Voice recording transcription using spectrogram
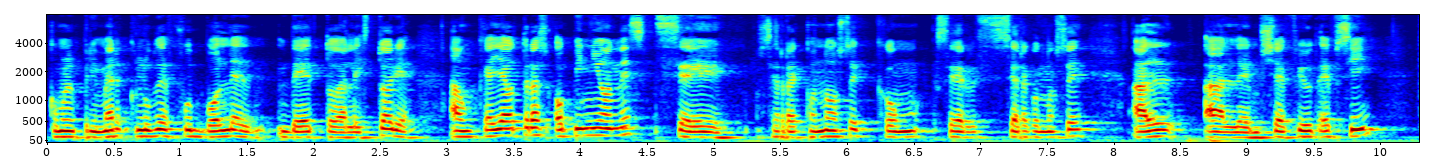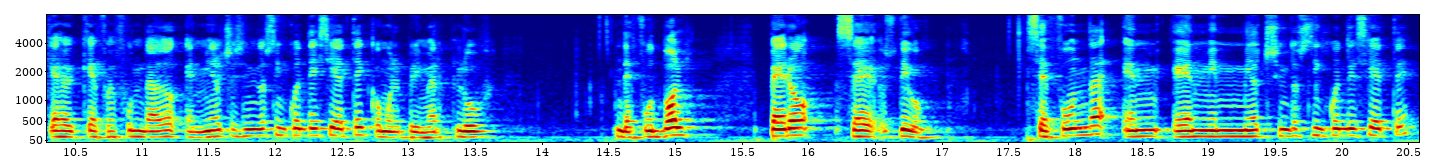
como el primer club de fútbol de, toda la historia. Aunque haya otras opiniones, se, se reconoce, como, se, se reconoce al, al em, Sheffield FC, que, que, fue fundado en 1857 como el primer club de fútbol. Pero se, digo, se funda en, en 1857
